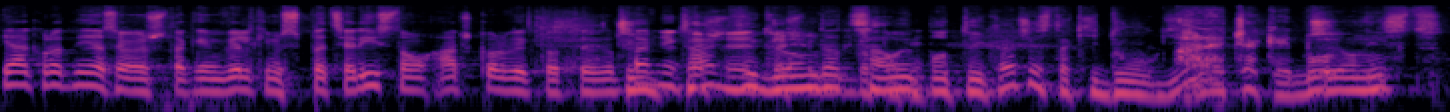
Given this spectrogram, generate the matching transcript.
ja akurat nie jestem już takim wielkim specjalistą, aczkolwiek to ty, Czyli pewnie tak ktoś, wygląda ktoś cały powie. potykacz? Jest taki długi? Ale czekaj, bo Czy on jest...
